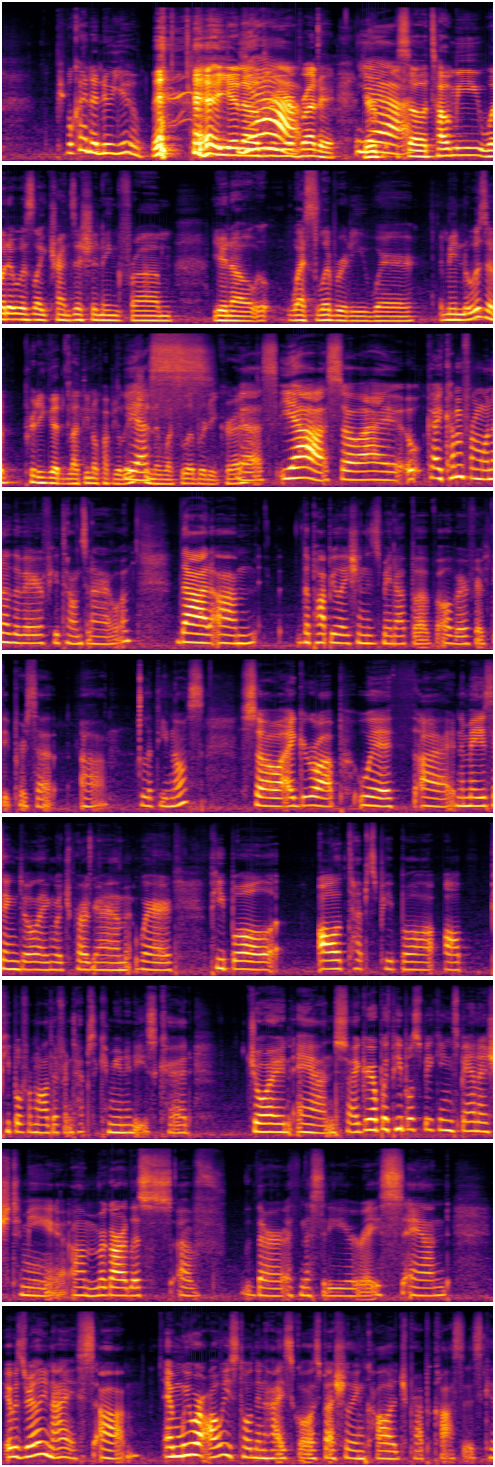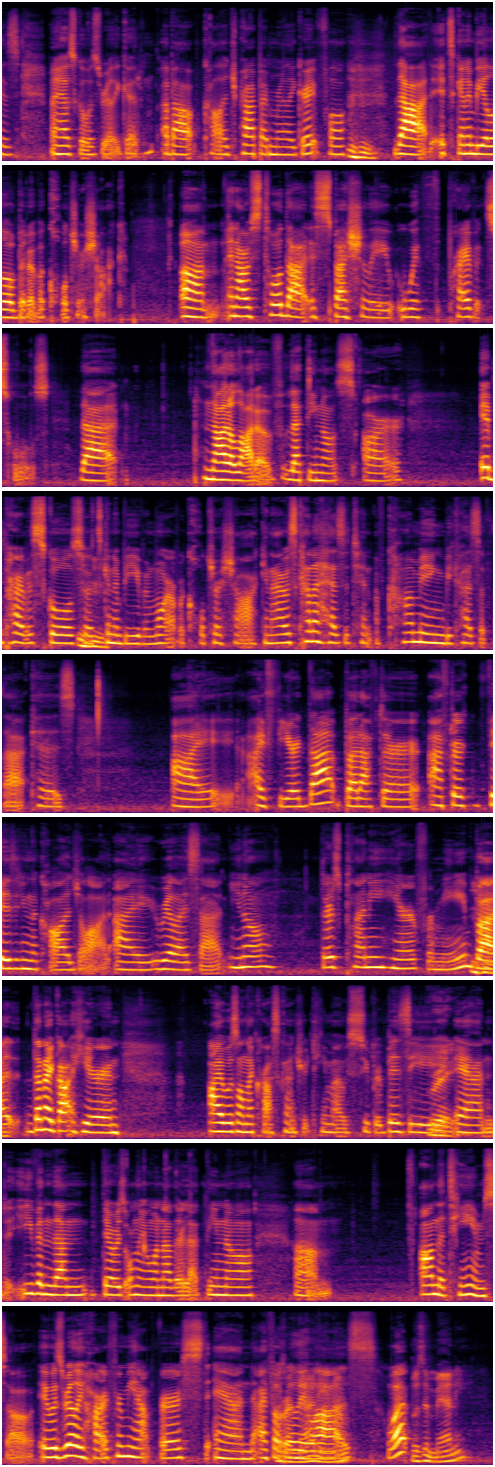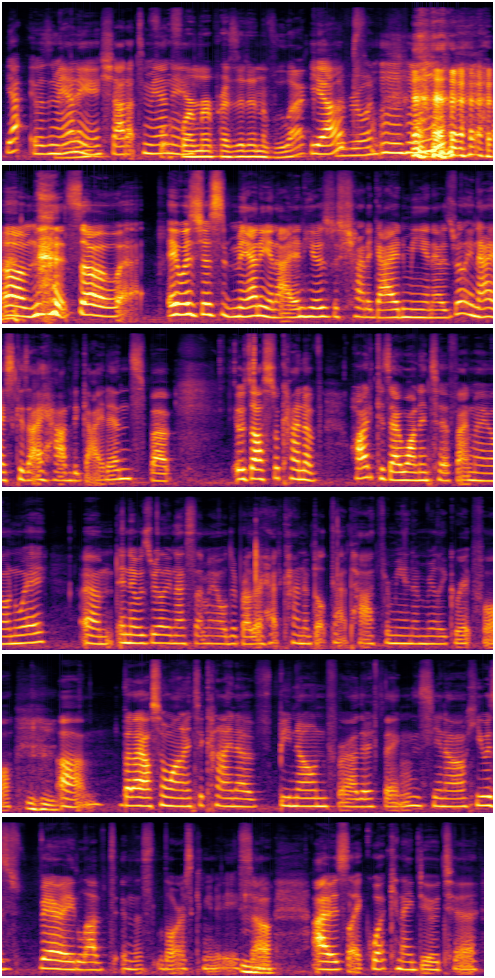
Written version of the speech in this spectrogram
people kind of knew you, you know, through your Yeah. brother. Your- Yeah. So tell me what it was like transitioning from, you know, West Liberty, where, I mean, it was a pretty good Latino population in West Liberty, correct? Yes. Yeah. So I I come from one of the very few towns in Iowa that um, the population is made up of over fifty percent uh, Latinos. So I grew up with uh, an amazing dual language program where people, all types of people, all people from all different types of communities could join. And so I grew up with people speaking Spanish to me, um, regardless of their ethnicity or race. And it was really nice. Um, and we were always told in high school, especially in college prep classes, because my high school was really good about college prep. I'm really grateful Mhm. that it's going to be a little bit of a culture shock. Um, and I was told that, especially with private schools, that not a lot of Latinos are in private schools, so it's Mhm. going to be even more of a culture shock. And I was kind of hesitant of coming because of that, because I I feared that. But after after visiting the college a lot, I realized that you know there's plenty here for me. Mhm. But then I got here and I was on the cross country team. I was super busy, Right. and even then there was only one other Latino. Um, on the team, so it was really hard for me at first, and I felt Was really Manny, no? lost. What? Was it Manny? Yeah, it was Manny. Manny. Shout out to F- Manny. Former president of LULAC? Yeah. Everyone? Mhm. um, so it was just Manny and I, and he was just trying to guide me, and it was really nice because I had the guidance, but it was also kind of hard because I wanted to find my own way. Um, and it was really nice that my older brother had kind of built that path for me, and I'm really grateful. Mhm. Um, but I also wanted to kind of be known for other things. You know, he was very loved in this Loras community, so Mhm. I was like, what can I do to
